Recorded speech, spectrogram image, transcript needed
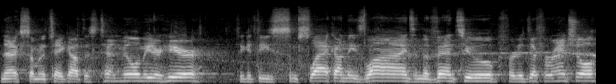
Next, I'm going to take out this 10 millimeter here to get these some slack on these lines and the vent tube for the differential.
